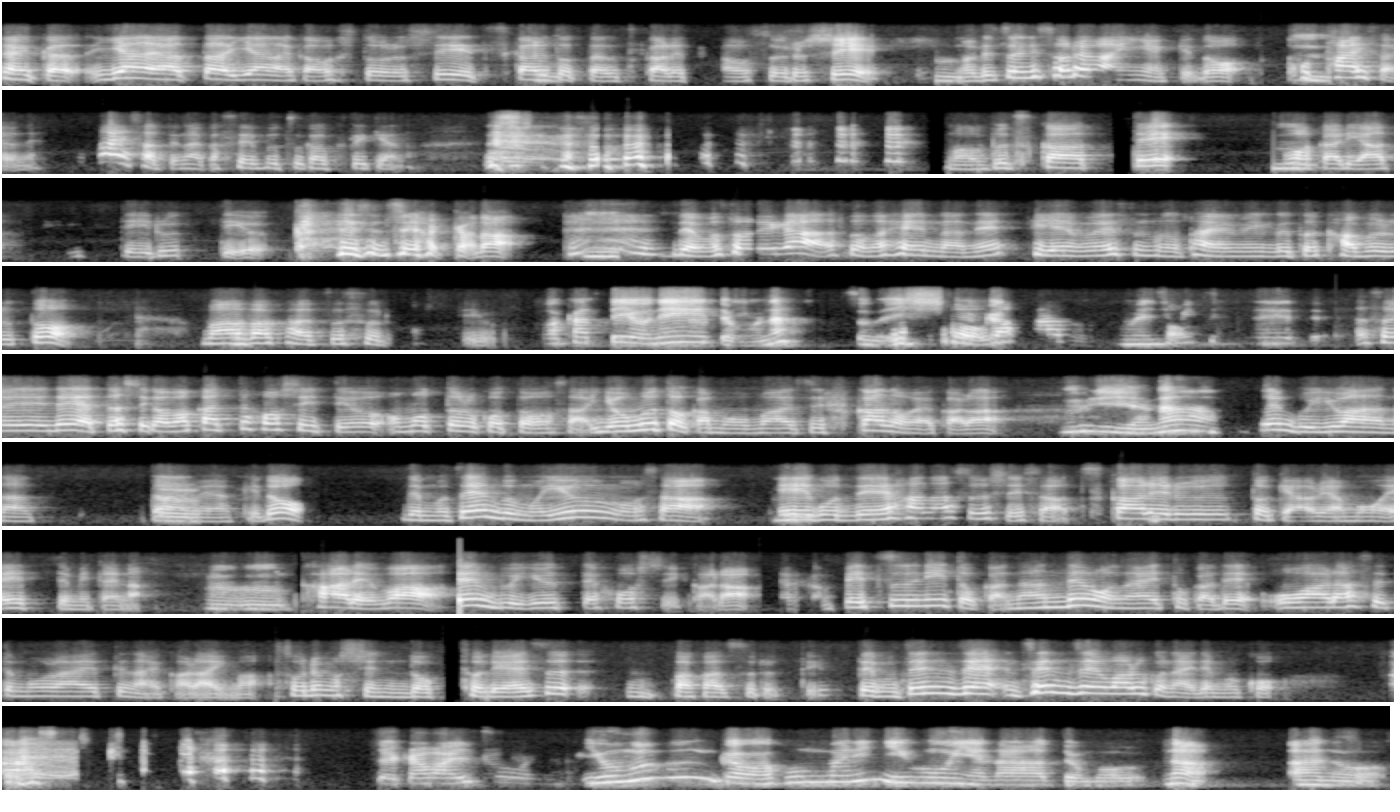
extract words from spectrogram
なんか嫌やったら嫌な顔しとるし疲れとったら疲れた顔するし、うん。まあ、別にそれはいいんやけど個体差よね。個体差ってなんか生物学的やな。まあぶつかってうん。分かり合っているっていう感じやから、うんでもそれがその変なね PMS のタイミングとかぶるとまあ爆発するっていう分かってよねって思うな。その一週間って。それで私が分かってほしいっていう思っとることをさ読むとかもマジ不可能やから無理やな。全部言わなダメやけど、でも全部も言うもさうん英語で話すしさ、疲れる時あるやんもうええってみたいなうんうん。彼は全部言ってほしいからなんか別にとか何でもないとかで終わらせてもらえてないから今それもしんどくとりあえず爆発するっていうでも全然全然悪くないで向こあ、じゃかわいそうや。読む文化はほんまに日本やなって思うな。あの、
